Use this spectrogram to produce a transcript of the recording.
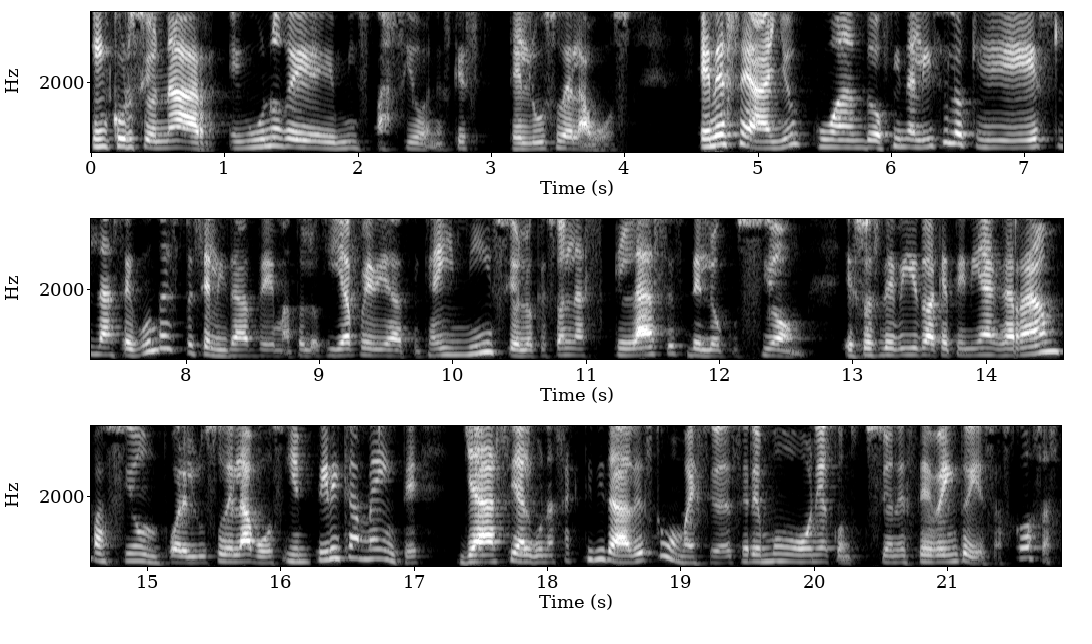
incursionar en uno de mis pasiones, que es el uso de la voz. En ese año, cuando finalizo lo que es la segunda especialidad de hematología pediátrica, inicio lo que son las clases de locución. Eso es debido a que tenía gran pasión por el uso de la voz y empíricamente ya hacía algunas actividades como maestría de ceremonia, conducciones de evento y esas cosas.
